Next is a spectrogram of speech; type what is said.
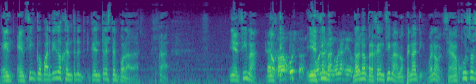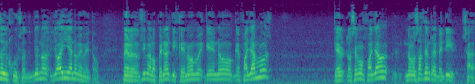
en, en cinco partidos que en, tre- que en tres temporadas. O sea, y encima, Pero los todos que- justos. y Ninguno- encima, ninguno ha sido no, justo. no, pero es que encima los penaltis, bueno, serán justos o injustos. Yo no, yo ahí ya no me meto. Pero encima los penaltis que no, que no, que fallamos, que los hemos fallado, nos los hacen repetir. O sea,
